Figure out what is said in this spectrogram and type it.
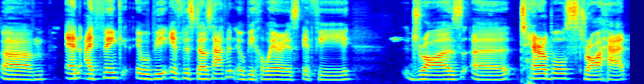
Um, and I think it would be if this does happen, it would be hilarious if he draws a terrible straw hat,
